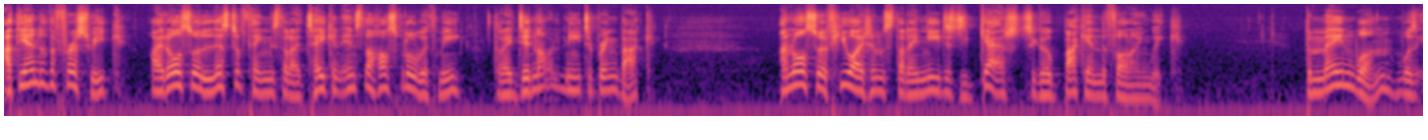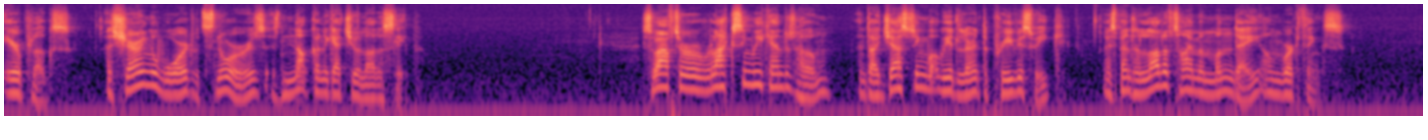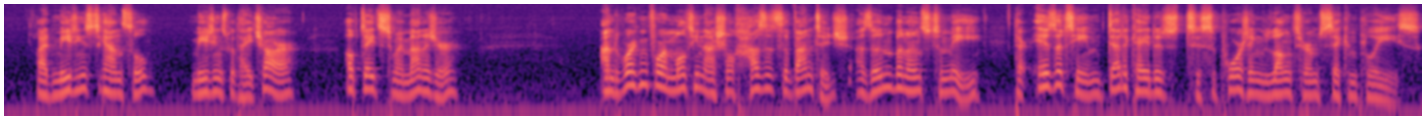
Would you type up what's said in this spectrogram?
At the end of the first week, I had also a list of things that I'd taken into the hospital with me that I did not need to bring back, and also a few items that I needed to get to go back in the following week. The main one was earplugs, as sharing a ward with snorers is not going to get you a lot of sleep. So, after a relaxing weekend at home, and digesting what we had learnt the previous week, I spent a lot of time on Monday on work things. I had meetings to cancel, meetings with HR, updates to my manager, and working for a multinational has its advantage as unbeknownst to me, there is a team dedicated to supporting long term sick employees.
